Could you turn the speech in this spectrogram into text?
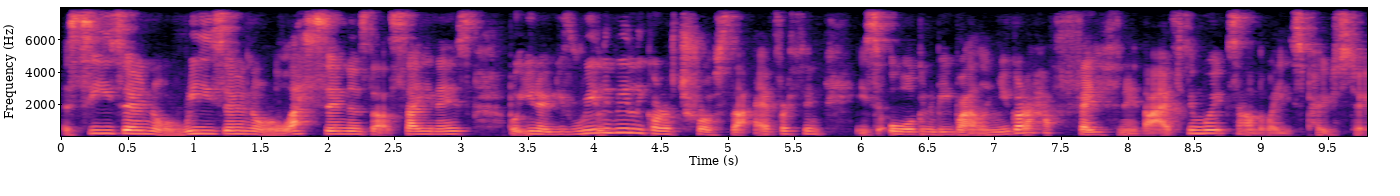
a season or reason or lesson, as that saying is. But you know, you've really, really got to trust that everything is all going to be well, and you've got to have faith in it that everything works out the way it's supposed to.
